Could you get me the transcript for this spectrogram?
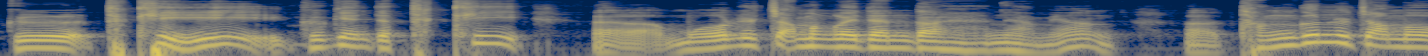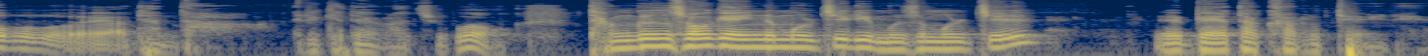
그 특히 그게 이제 특히 어, 뭐를 짜먹어야 된다 했냐면 어, 당근을 짜먹어야 된다 이렇게 돼가지고 당근 속에 있는 물질이 무슨 물질? 예, 베타 카로틴이에요.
